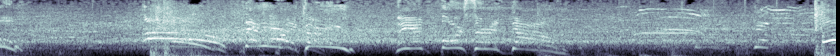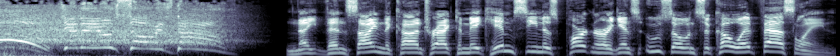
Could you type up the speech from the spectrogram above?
Ooh. Oh! Neckbreaker! The enforcer is down. Oh! Jimmy Uso is down. Knight then signed the contract to make him Cena's partner against Uso and Sikoa at Fastlane.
